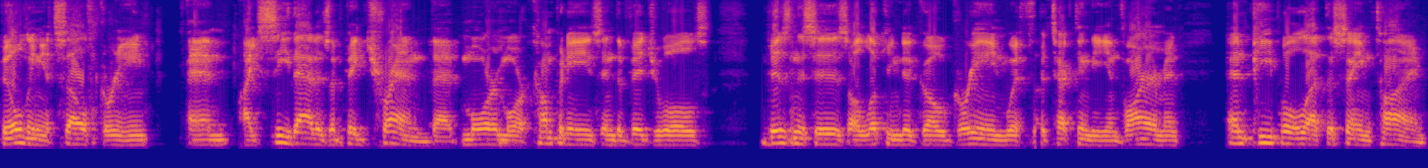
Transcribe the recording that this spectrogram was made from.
building itself green. And I see that as a big trend that more and more companies, individuals, businesses are looking to go green with protecting the environment and people at the same time.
